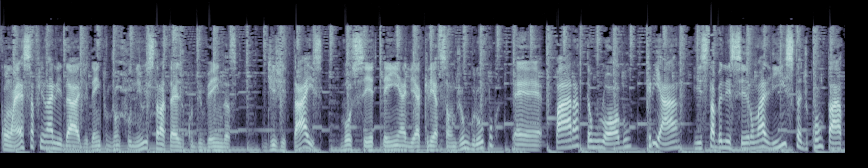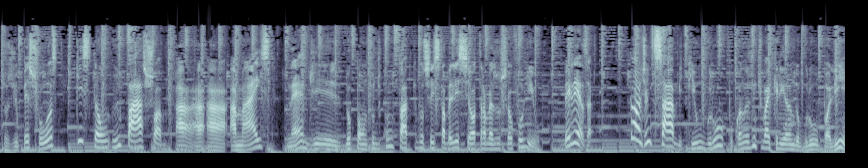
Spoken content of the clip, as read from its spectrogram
com essa finalidade dentro de um funil estratégico de vendas digitais, você tem ali a criação de um grupo é, para tão logo criar e estabelecer uma lista de contatos de pessoas que estão um passo a, a, a, a mais né, de, do ponto de contato que você estabeleceu através do seu funil. Beleza? Então a gente sabe que um grupo, quando a gente vai criando o grupo ali,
